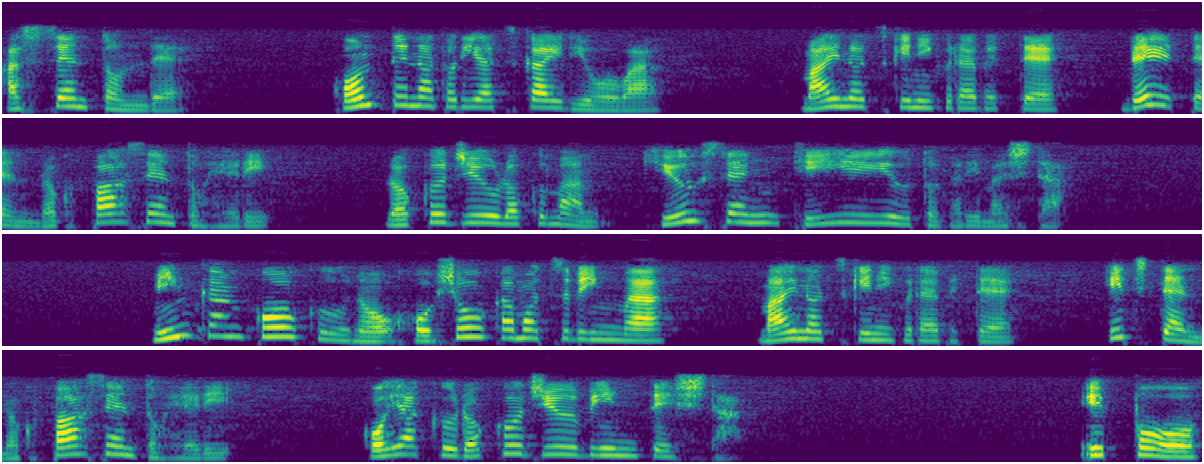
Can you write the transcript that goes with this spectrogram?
8000トンで、コンテナ取扱量は、前の月に比べて0.6%減り、66万 9000TEU となりました。民間航空の保証貨物便は、前の月に比べて1.6%減り、560便でした。一方、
